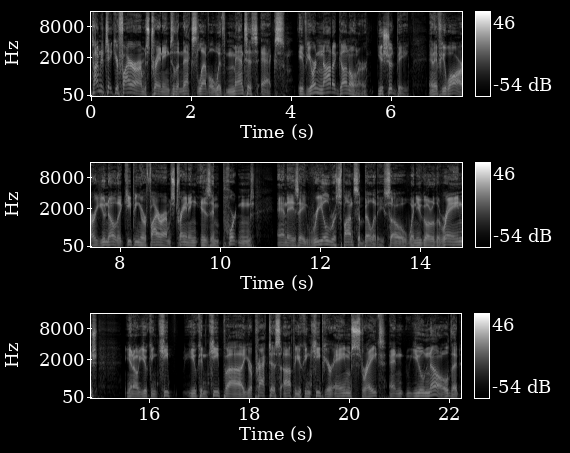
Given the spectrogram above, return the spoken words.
Time to take your firearms training to the next level with Mantis X. If you're not a gun owner, you should be. And if you are, you know that keeping your firearms training is important and is a real responsibility. So when you go to the range, you know you can keep you can keep uh, your practice up, you can keep your aim straight, and you know that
